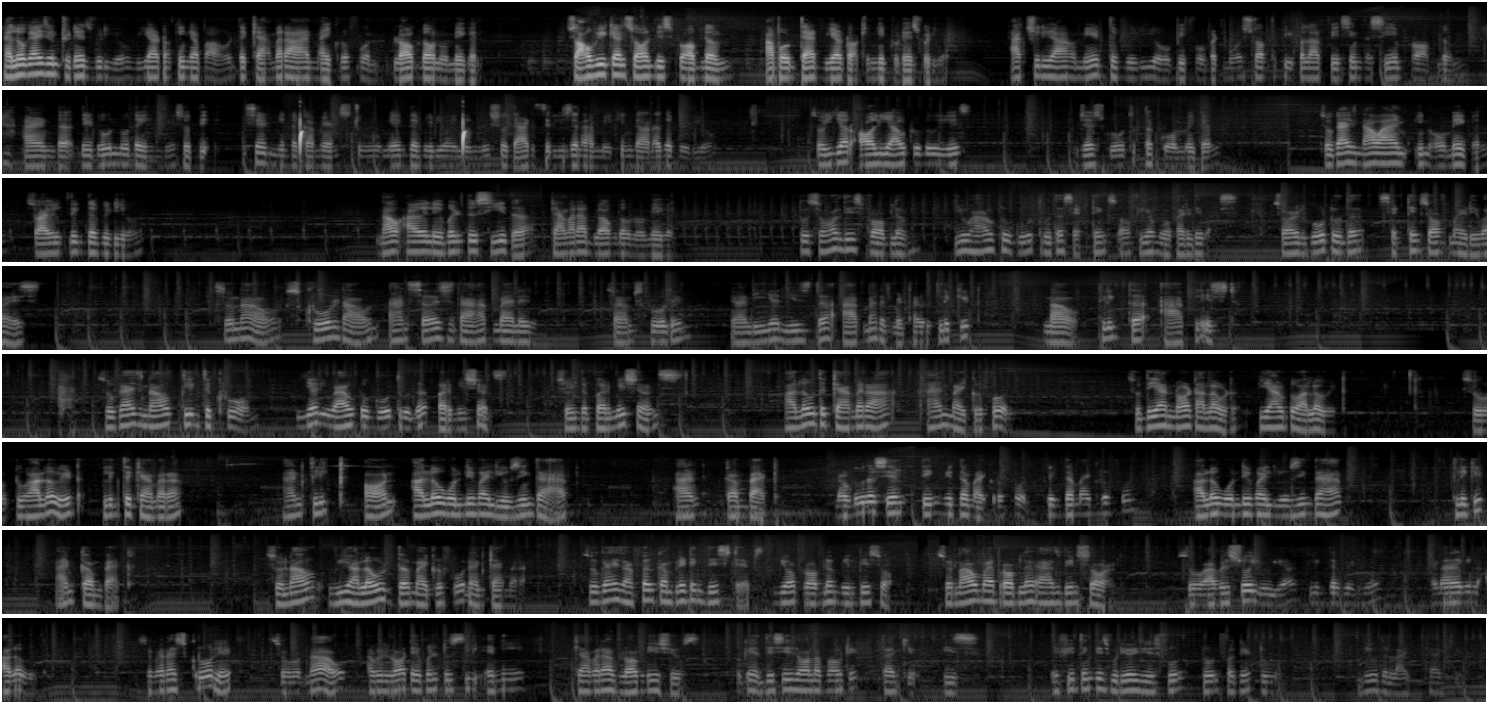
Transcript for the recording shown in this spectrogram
Hello guys, in today's video we are talking about the camera and microphone blocked on Omegle. So how we can solve this problem about that we are talking in today's video. Actually I have made the video before but most of the people are facing the same problem and uh, they don't know the English so they said me the comments to make the video in English so that is the reason I'm making the another video. So here all you have to do is just go to the Omegle so guys now i am in omegle. So i will click the video. Now i will able to see the camera blocked on omegle. To solve this problem you have to go through the settings of your mobile device. So i will go to the settings of my device. So now scroll down and search the app management. So i'm scrolling and here is the app management. I will click it. Now click the app list so guys now click the chrome. Here you have to go through the permissions. So in the permissions. Allow the camera and microphone. So they are not allowed. We have to allow it. So to allow it click the camera and click on allow only while using the app and come back. Now do the same thing with the microphone. Click the microphone. Allow only while using the app. Click it and come back. So now we allowed the microphone and camera. So guys after completing these steps your problem will be solved. So now my problem has been solved. So i will show you here. Click the video and i will allow it. So when i scroll it so now i will not able to see any camera blocked issues. Okay this is all about it. Thank you. Please if you think this video is useful don't forget to leave the like. Thank you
